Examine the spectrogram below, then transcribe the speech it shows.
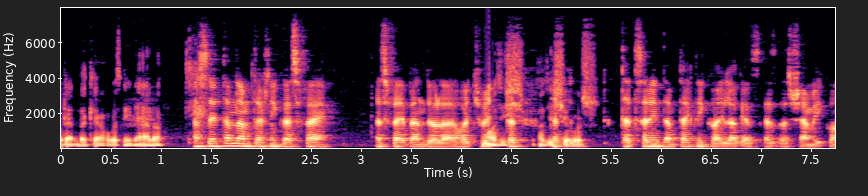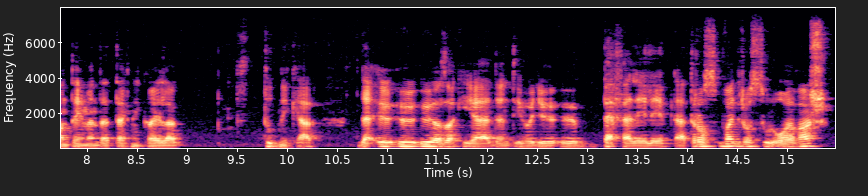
rendbe kell hozni nála. Azt szerintem nem technika, ez fej. Ez fejben dől el, hogy... hogy az is, tehát, az is tehát, jogos. Tehát szerintem technikailag ez, ez, ez semmi containmentet technikailag tudni kell de ő, ő, ő az, aki eldönti, hogy ő, ő befelé lép. Tehát rossz, vagy rosszul olvas,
